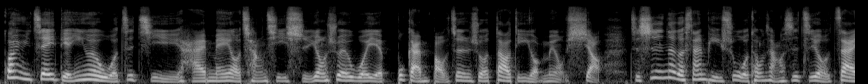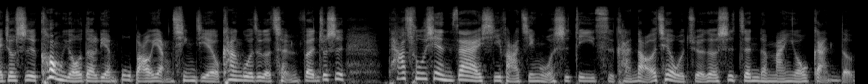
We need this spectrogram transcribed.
关于这一点，因为我自己还没有长期使用，所以我也不敢保证说到底有没有效。只是那个三皮素，我通常是只有在就是控油的脸部保养清洁有看过这个成分，就是它出现在洗发精，我是第一次看到，而且我觉得是真的蛮有感的。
